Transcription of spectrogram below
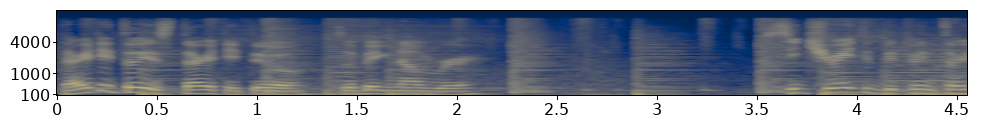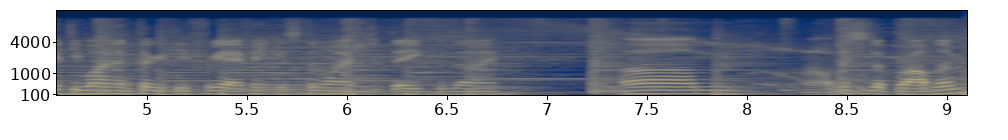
32 is 32. It's a big number. Situated between 31 and 33, I think it's too much to take to die. Um, well, this is a problem.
